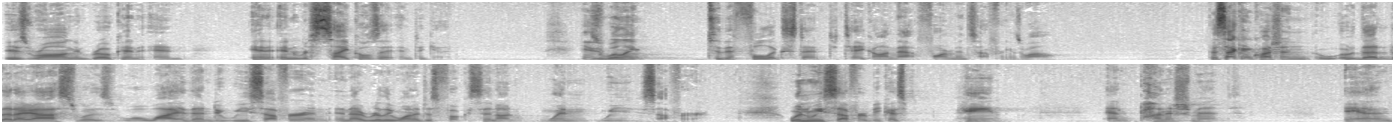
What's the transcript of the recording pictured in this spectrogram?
is wrong and broken and, and, and recycles it into good. He's willing to the full extent to take on that form and suffering as well. The second question that, that I asked was, well, why then do we suffer? And, and I really want to just focus in on when we suffer. When we suffer because pain and punishment and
